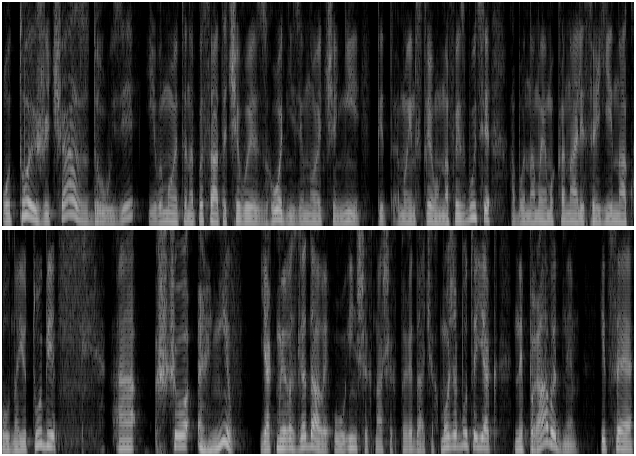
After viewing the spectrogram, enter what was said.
у той же час, друзі, і ви можете написати, чи ви згодні зі мною чи ні, під моїм стримом на Фейсбуці або на моєму каналі Сергій Накул на Ютубі що гнів, як ми розглядали у інших наших передачах, може бути як неправедним, і це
